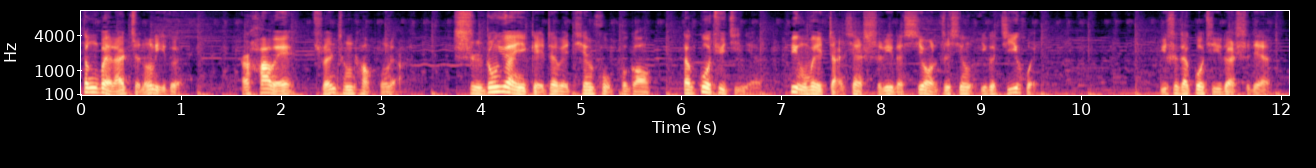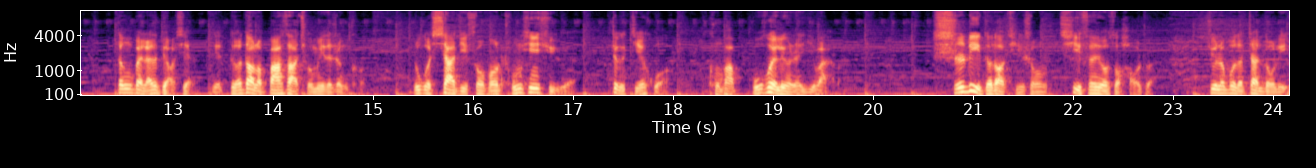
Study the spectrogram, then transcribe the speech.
登贝莱只能离队；而哈维全程唱红脸，始终愿意给这位天赋颇高但过去几年并未展现实力的希望之星一个机会。于是，在过去一段时间，登贝莱的表现也得到了巴萨球迷的认可。如果夏季双方重新续约，这个结果恐怕不会令人意外了。实力得到提升，气氛有所好转，俱乐部的战斗力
